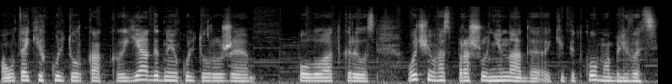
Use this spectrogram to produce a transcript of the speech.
у таких культур, как ягодные культуры, уже полуоткрылась. Очень вас прошу, не надо кипятком обливать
